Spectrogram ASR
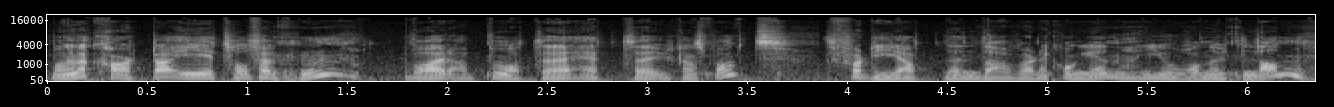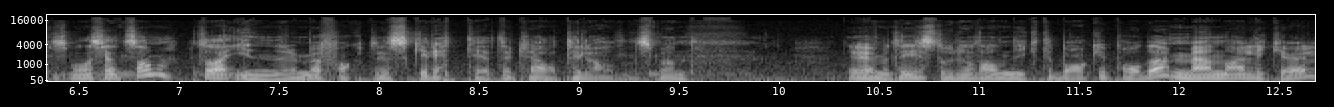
Magna Carta i 1215 var på en måte et utgangspunkt fordi at den daværende kongen, Johan uten land, som han er kjent som, da innrømmer faktisk rettigheter til adelsmenn. Det hører med til historien at han gikk tilbake på det, men allikevel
